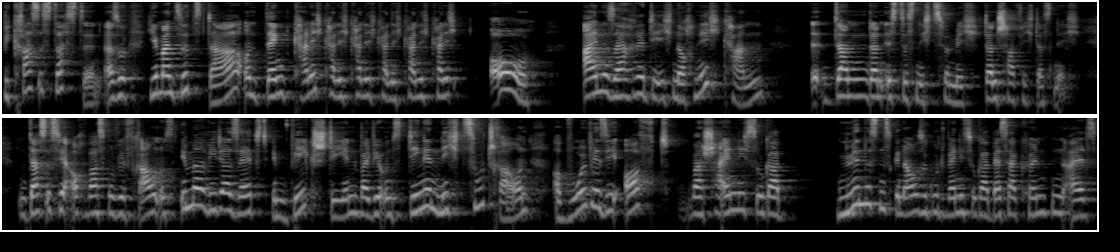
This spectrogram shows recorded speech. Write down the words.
Wie krass ist das denn? Also jemand sitzt da und denkt, kann ich, kann ich, kann ich, kann ich, kann ich, kann ich. Oh, eine Sache, die ich noch nicht kann, äh, dann, dann ist es nichts für mich. Dann schaffe ich das nicht. Und das ist ja auch was, wo wir Frauen uns immer wieder selbst im Weg stehen, weil wir uns Dinge nicht zutrauen, obwohl wir sie oft wahrscheinlich sogar mindestens genauso gut, wenn nicht sogar besser könnten als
